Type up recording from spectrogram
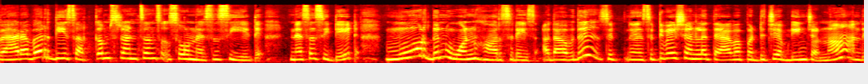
whatever the circumstances so necessitate necessitate more than one horse race அதாவது சுச்சுவேஷனில் eh, தேவைப்பட்டுச்சு அப்படின்னு சொன்னால் அந்த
